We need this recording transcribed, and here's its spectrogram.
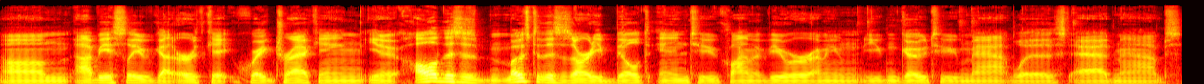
Um, obviously, we've got earthquake quake tracking. You know, all of this is most of this is already built into Climate Viewer. I mean, you can go to Map List, add maps,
